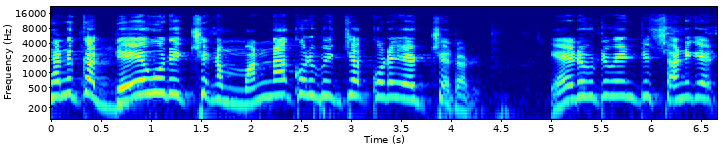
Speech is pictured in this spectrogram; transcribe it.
కనుక దేవుడిచ్చిన మన్నా కురిపించక కూడా ఏడ్చారు వాళ్ళు ఏడవటం ఏంటి? సనిగారు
